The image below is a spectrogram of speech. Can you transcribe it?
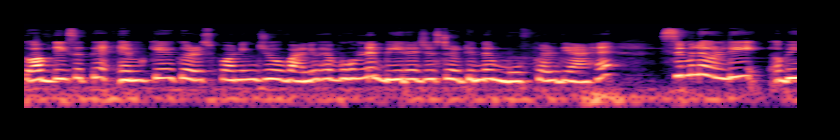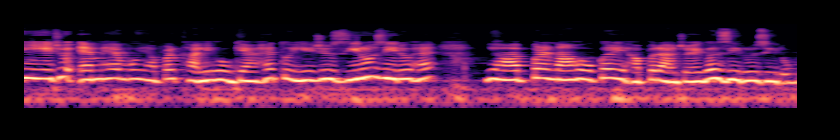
तो आप देख सकते हैं एम के करस्पॉन्डिंग जो वैल्यू है, वो हमने बी रजिस्टर के अंदर मूव कर दिया है। सिमिलरली अभी ये जो m है, वो यहाँ पर खाली हो गया है तो ये जो ज़ीरो ज़ीरो है, यहाँ पर ना होकर यहाँ पर आ जाएगा ज़ीरो ज़ीरो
